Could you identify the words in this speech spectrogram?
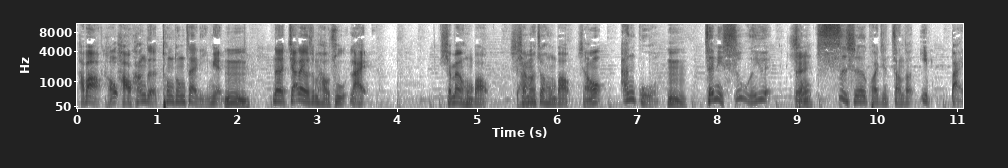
好不好？好，好康的，通通在里面，嗯。那加了有什么好处？来，想不想红包？想不想赚红包？想哦。安国，嗯，整理十五个月，从四十二块钱涨到一百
